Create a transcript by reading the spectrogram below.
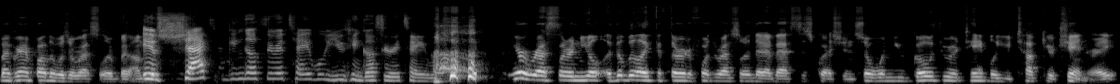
my grandfather was a wrestler, but I'm If just, Shaq can go through a table, you can go through a table. you're a wrestler, and you'll they'll be like the third or fourth wrestler that I've asked this question. So when you go through a table, you tuck your chin, right?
